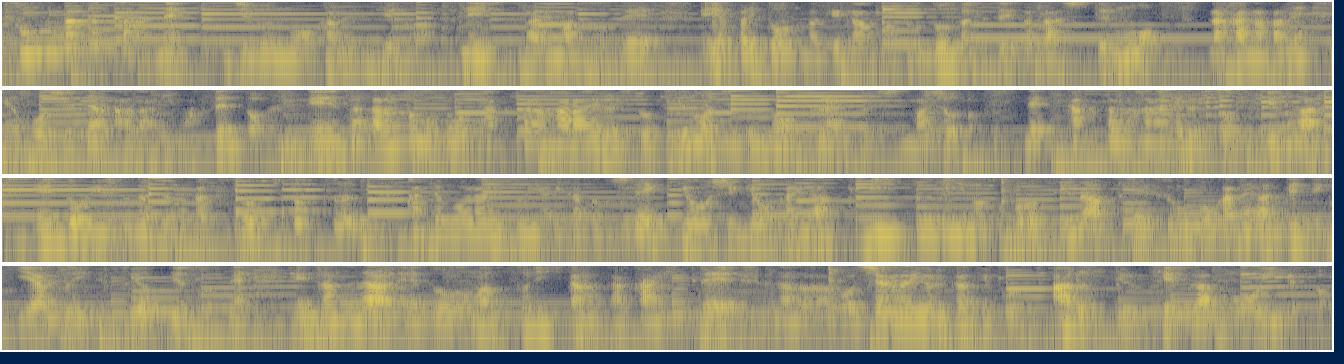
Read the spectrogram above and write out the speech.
その中からね、自分のお金っていうのは捻出されますので、やっぱりどんだけ頑張ってもどんだけ成果出しても、なかなかね、報酬って上がりませんと。えー、だからそもそもたくさん払える人っていうのを自分のクライアントにしましょうと。で、たくさん払える人っていうのが、えー、どういう人たちなのかっていうと、一つカテゴライズのやり方として、業種業界が B2B のところっていうのは、えー、すごくお金が出てきやすいですよっていうところですね。えー、なぜなら、えっ、と、まず取引価が高いので、なんだろうこう支払いより力が結構あるっていうケースが多いですと。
